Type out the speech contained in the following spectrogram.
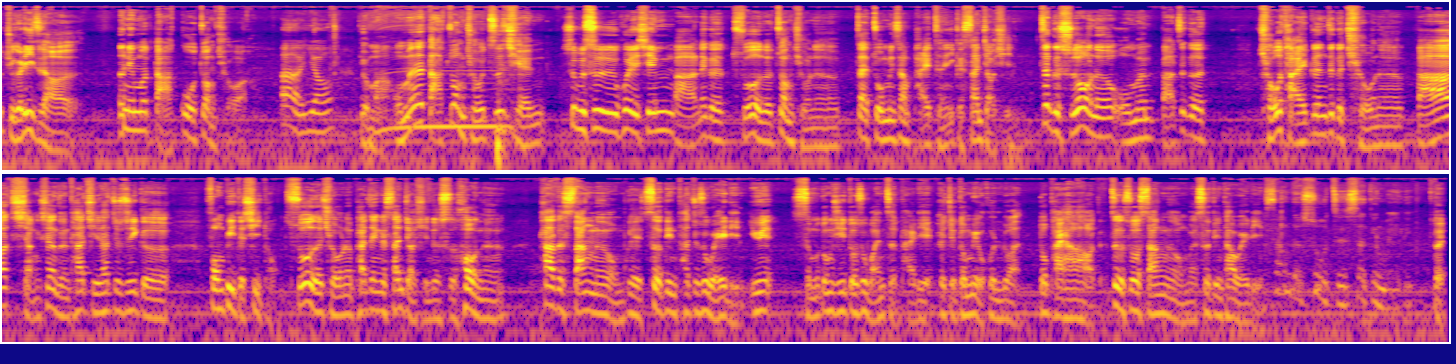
我举个例子啊，那你有没有打过撞球啊？呃，有。有吗？我们在打撞球之前，是不是会先把那个所有的撞球呢，在桌面上排成一个三角形？这个时候呢，我们把这个球台跟这个球呢，把它想象成它其实它就是一个封闭的系统。所有的球呢，排成一个三角形的时候呢？它的伤呢，我们可以设定它就是为零，因为什么东西都是完整排列，而且都没有混乱，都排好好的。这个时候伤呢，我们设定它为零。伤的数值设定为零。对。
